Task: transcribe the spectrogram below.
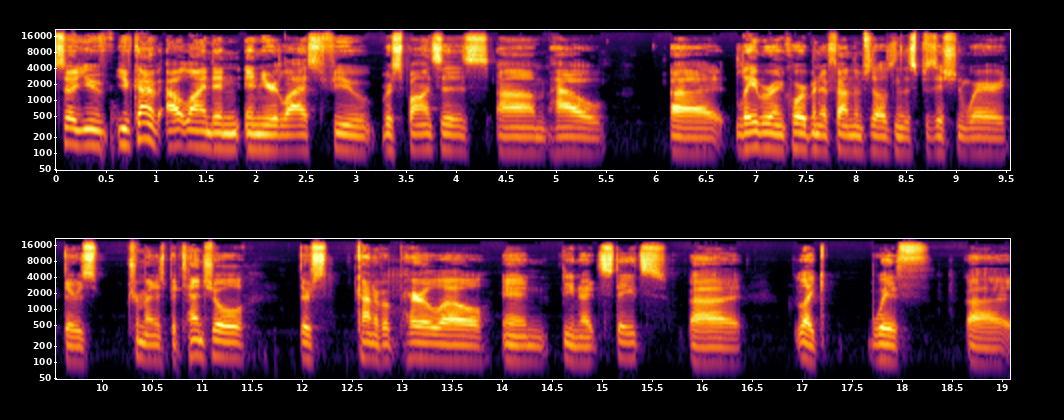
So you've you've kind of outlined in in your last few responses um, how uh, Labor and Corbyn have found themselves in this position where there's tremendous potential. There's kind of a parallel in the United States, uh, like with uh,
